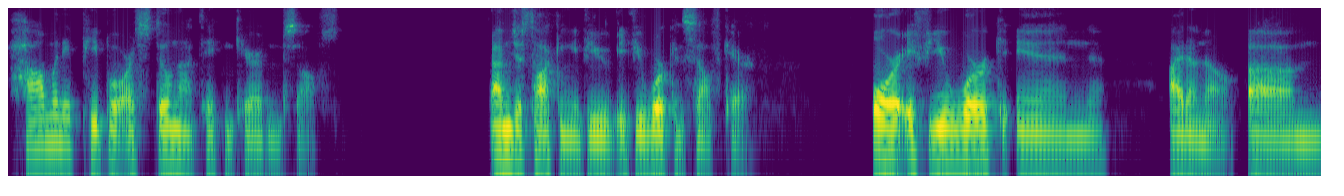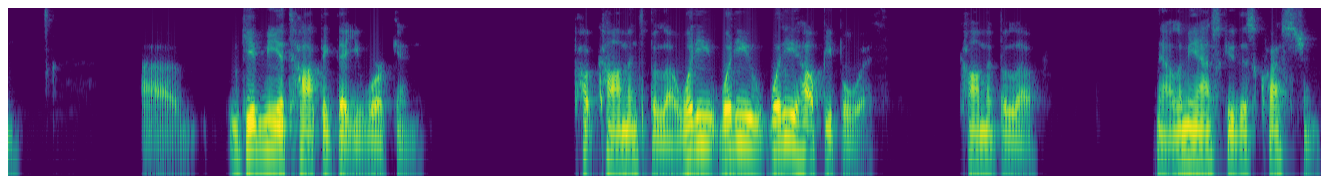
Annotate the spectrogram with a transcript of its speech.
How many people are still not taking care of themselves? I'm just talking if you if you work in self care, or if you work in I don't know. Um, uh, give me a topic that you work in. Put comments below. What do you what do you what do you help people with? Comment below. Now let me ask you this question.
